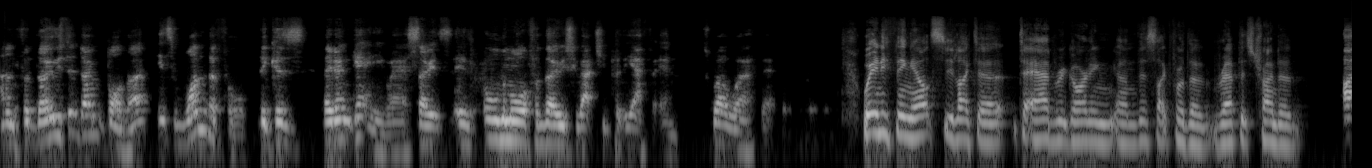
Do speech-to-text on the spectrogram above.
And for those that don't bother, it's wonderful because they don't get anywhere. So it's, it's all the more for those who actually put the effort in. It's well worth it. Well, anything else you'd like to, to add regarding um, this, like for the rep that's trying to? Uh,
